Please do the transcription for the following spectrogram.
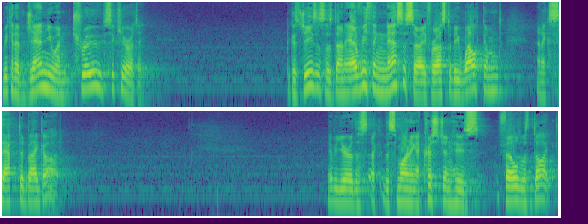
We can have genuine, true security because Jesus has done everything necessary for us to be welcomed and accepted by God. Maybe you're this, uh, this morning a Christian who's filled with doubt.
